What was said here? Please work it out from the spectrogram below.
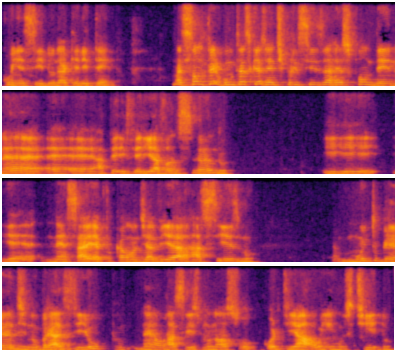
conhecido naquele tempo. Mas são perguntas que a gente precisa responder, né? É, é a periferia avançando e, e é nessa época onde havia racismo, muito grande no Brasil, né, o racismo nosso cordial e enrustido,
